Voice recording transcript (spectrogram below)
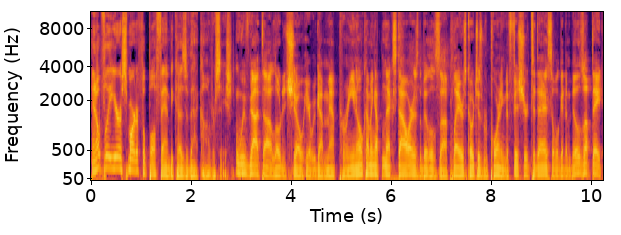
and hopefully you're a smarter football fan because of that conversation. We've got a loaded show here. We've got Matt Parrino coming up next hour as the Bills uh, players coaches reporting to Fisher today. So we'll get a Bills update.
